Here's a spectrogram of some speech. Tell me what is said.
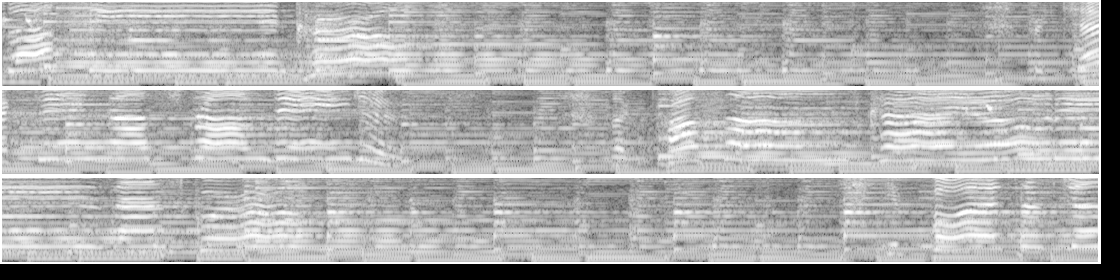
fluffy and curled, protecting us from dangers like possums, coyotes, and squirrels. Your voice is just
